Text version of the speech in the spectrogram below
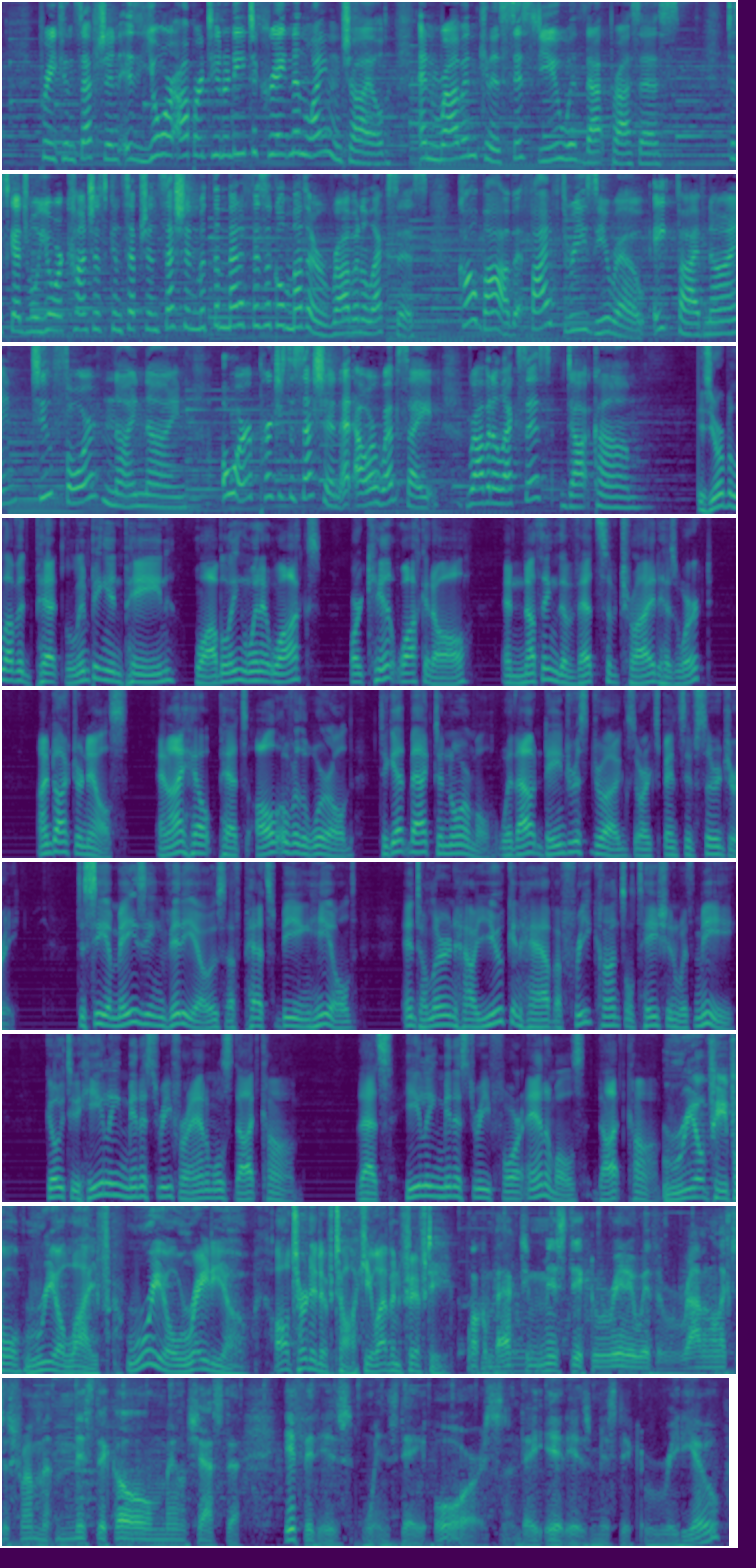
Preconception is your opportunity to create an enlightened child, and Robin can assist you with that process. To schedule your conscious conception session with the metaphysical mother, Robin Alexis, call Bob at 530 859 2499 or purchase a session at our website, robinalexis.com. Is your beloved pet limping in pain, wobbling when it walks, or can't walk at all, and nothing the vets have tried has worked? I'm Dr. Nels, and I help pets all over the world to get back to normal without dangerous drugs or expensive surgery. To see amazing videos of pets being healed and to learn how you can have a free consultation with me, go to healingministryforanimals.com. That's healingministryforanimals.com. Real people, real life, real radio. Alternative Talk 1150. Welcome back to Mystic Radio with Robin Alexis from Mystical Mount Shasta. If it is Wednesday or Sunday, it is Mystic Radio.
